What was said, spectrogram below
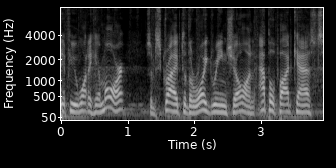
If you want to hear more, subscribe to The Roy Green Show on Apple Podcasts,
